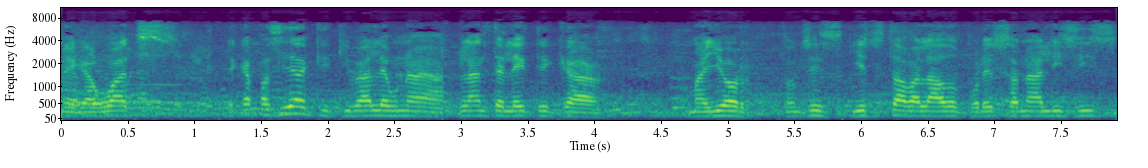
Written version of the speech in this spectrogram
megawatts de capacidad que equivale a una planta eléctrica mayor. Entonces, y esto está avalado por esos análisis,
